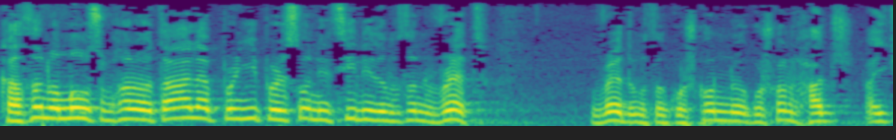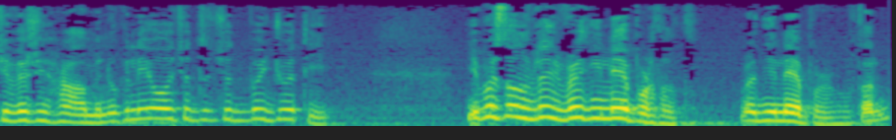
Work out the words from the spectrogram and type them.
Ka thënë Allahu subhanahu wa taala për një person i cili domethënë vret, vret domethënë kur shkon në kur shkon në haxh, ai që vesh ihramin, nuk lejohet që të që të bëjë gjueti. Një person vlet vret një lepër thotë, vret një lepër, kupton?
